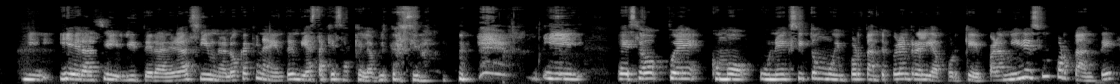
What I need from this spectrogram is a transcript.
y, y, era así, literal, era así, una loca que nadie entendía hasta que saqué la aplicación. y eso fue como un éxito muy importante, pero en realidad, ¿por qué? Para mí es importante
